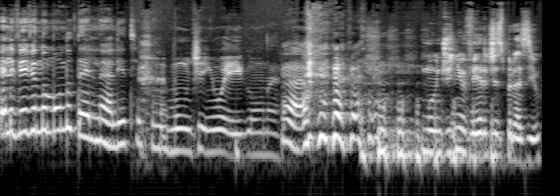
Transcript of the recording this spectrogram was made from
Ele vive no mundo dele, né? Ali, tipo. mundinho Aegon, né? é. Mundinho Verdes Brasil.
